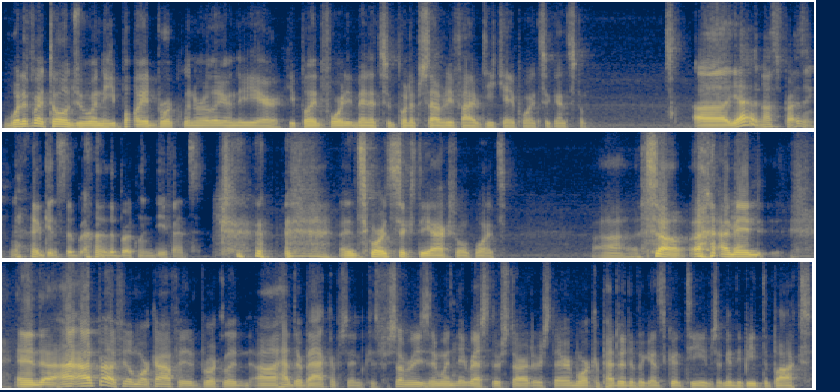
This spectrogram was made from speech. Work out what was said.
What if I told you when he played Brooklyn earlier in the year, he played 40 minutes and put up 75 DK points against them? Uh, yeah, not surprising against the the Brooklyn defense. and scored 60 actual points. Uh, so I mean, and uh, I, would probably feel more confident if Brooklyn uh, had their backups in because for some reason when they rest their starters, they're more competitive against good teams. I mean, they beat the Bucks,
